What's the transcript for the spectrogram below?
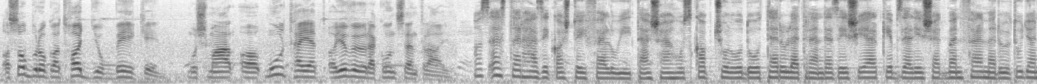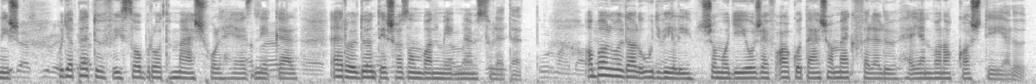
A szobrokat hagyjuk békén. Most már a múlt helyett a jövőre koncentráljuk. Az Eszterházi kastély felújításához kapcsolódó területrendezési elképzelésekben felmerült ugyanis, hogy a Petőfi szobrot máshol helyezni kell. Erről döntés azonban még nem született. A baloldal úgy véli, Somogyi József alkotása megfelelő helyen van a kastély előtt.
